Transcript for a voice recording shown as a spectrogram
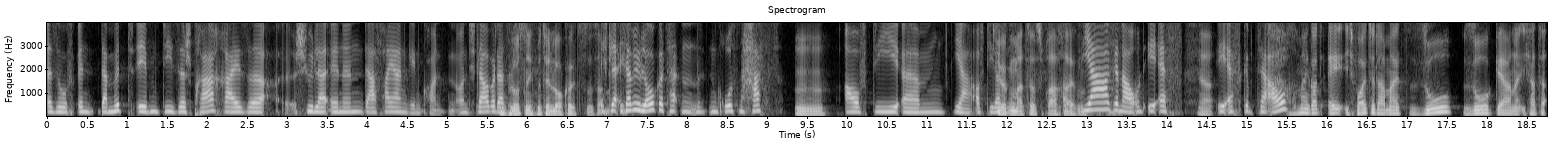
also in, damit eben diese Sprachreise-SchülerInnen da feiern gehen konnten. Und ich glaube, dass Bloß nicht mit den Locals zusammen. ich, ich glaube, die Locals hatten einen großen Hass auf die, ähm, ja, auf die. Mhm. Jürgen Mattes Sprachreisen. Ja, genau. Und EF. Ja. EF gibt es ja auch. Oh mein Gott, ey, ich wollte damals so, so gerne. Ich hatte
